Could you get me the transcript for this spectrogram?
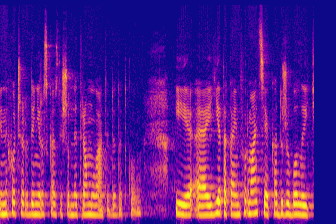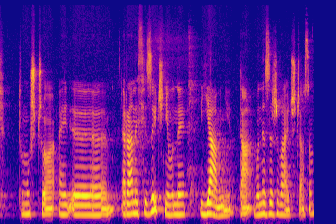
він не хоче родині розказувати, щоб не травмувати додатково. І е, є така інформація, яка дуже болить, тому що е, е, рани фізичні, вони явні, та? вони заживають з часом.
